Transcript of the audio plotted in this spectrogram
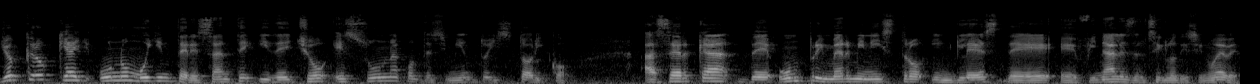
Yo creo que hay uno muy interesante y de hecho es un acontecimiento histórico acerca de un primer ministro inglés de eh, finales del siglo XIX.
